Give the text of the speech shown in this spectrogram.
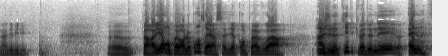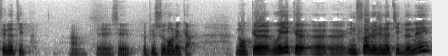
l'individu. Euh, par ailleurs, on peut avoir le contraire, c'est-à-dire qu'on peut avoir un génotype qui va donner euh, n phénotypes. Hein, c'est le plus souvent le cas. Donc, vous voyez qu'une fois le génotype donné,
